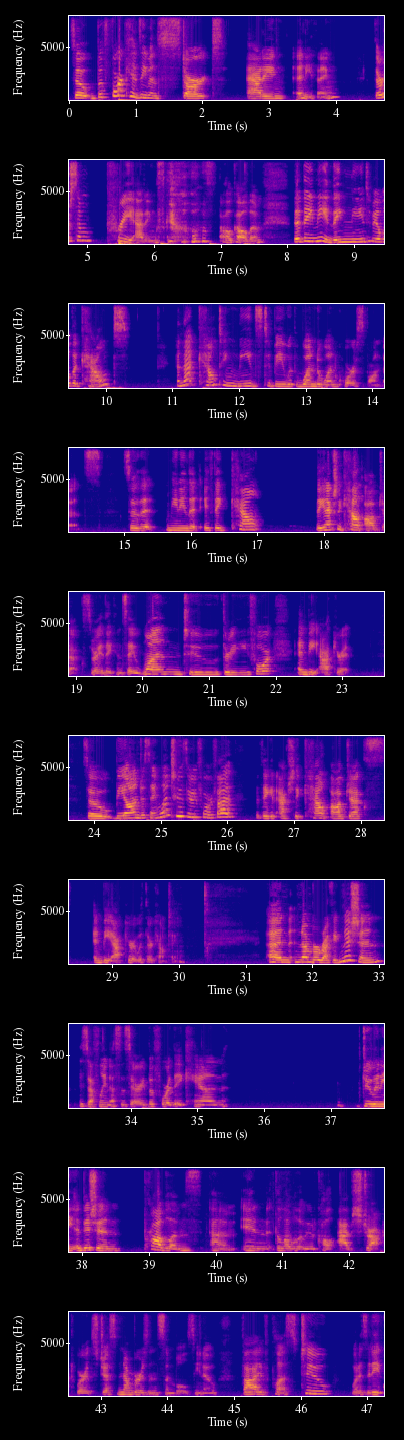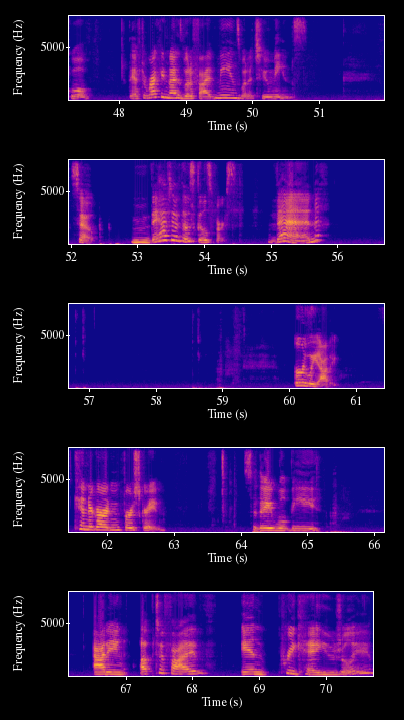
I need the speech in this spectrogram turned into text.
So, before kids even start adding anything, there's some pre adding skills, I'll call them, that they need. They need to be able to count, and that counting needs to be with one to one correspondence. So that, meaning that if they count, they can actually count objects, right? They can say one, two, three, four, and be accurate. So beyond just saying one, two, three, four, five, that they can actually count objects and be accurate with their counting. And number recognition is definitely necessary before they can do any addition problems um, in the level that we would call abstract, where it's just numbers and symbols. You know, 5 plus 2, what does it equal? They have to recognize what a 5 means, what a 2 means. So, mm, they have to have those skills first. Then, early adding kindergarten, first grade. So they will be adding up to five in pre K usually.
